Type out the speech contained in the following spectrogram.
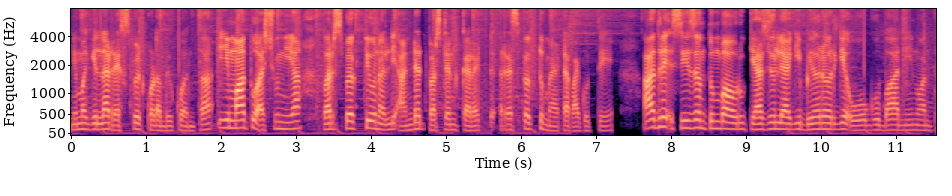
ನಿಮಗೆಲ್ಲ ರೆಸ್ಪೆಕ್ಟ್ ಕೊಡಬೇಕು ಅಂತ. ಈ ಮಾತು ಅಶ್ವಿನಿಯ ಪರ್ಸ್ಪೆಕ್ಟಿವ್ನಲ್ಲಿ hundred percent correct respect matter ಆಗುತ್ತೆ. ಆದರೆ ಸೀಸನ್ ತುಂಬ ಅವರು ಕ್ಯಾಶುವಲಿ ಆಗಿ ಬೇರೆಯವ್ರಿಗೆ ಹೋಗು, ಬಾ, ನೀನು ಅಂತ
